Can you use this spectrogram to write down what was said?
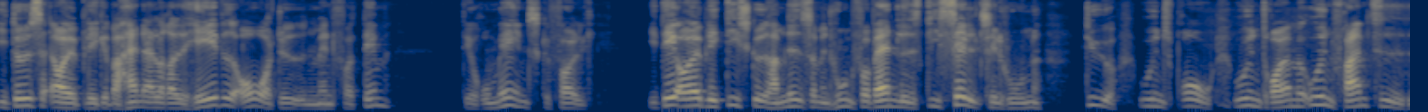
I dødsøjeblikket var han allerede hævet over døden, men for dem, det rumænske folk, i det øjeblik, de skød ham ned som en hund, forvandledes de selv til hunde. Dyr, uden sprog, uden drømme, uden fremtid.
